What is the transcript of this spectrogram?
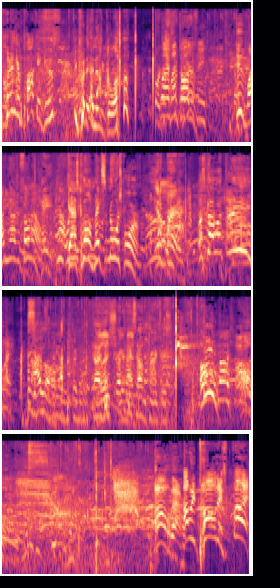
Put it in your pocket, goof. You put it in his glove. Flash photography. Dude, why do you have your phone out? hey Guys, come on, make some noise for him. Get him ready. Let's go on three. Guys, let's struck this out in practice. Oh, gosh. Oh, that hurt. Oh, he pulled his foot.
